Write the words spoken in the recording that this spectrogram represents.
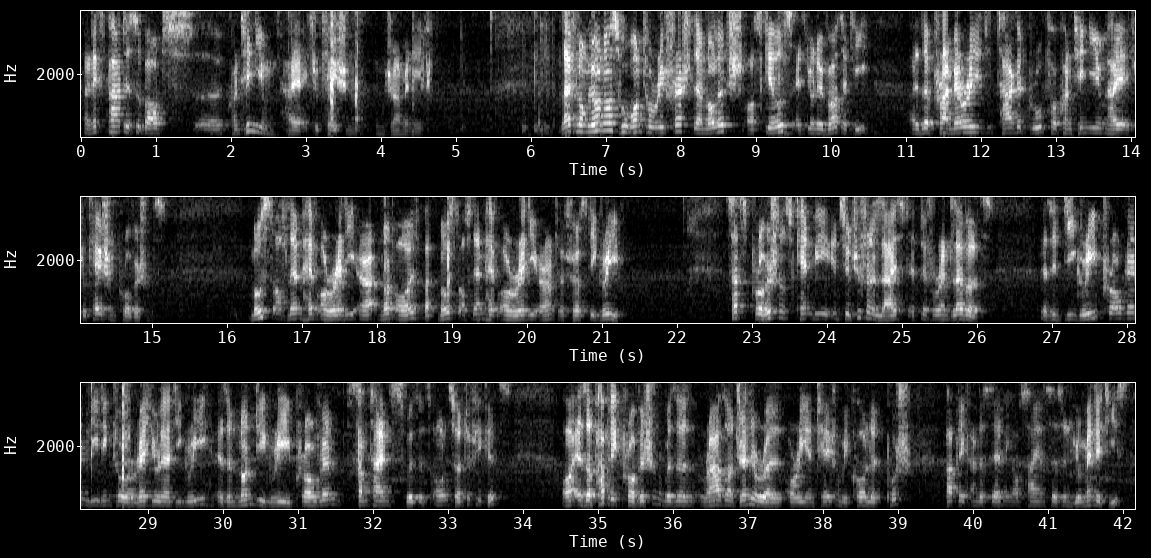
My next part is about uh, continuing higher education in Germany. Lifelong learners who want to refresh their knowledge or skills at university the primary target group for continuing higher education provisions. Most of them have already earned, not all, but most of them have already earned a first degree. Such provisions can be institutionalized at different levels as a degree program leading to a regular degree, as a non degree program, sometimes with its own certificates, or as a public provision with a rather general orientation, we call it PUSH, Public Understanding of Sciences and Humanities,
